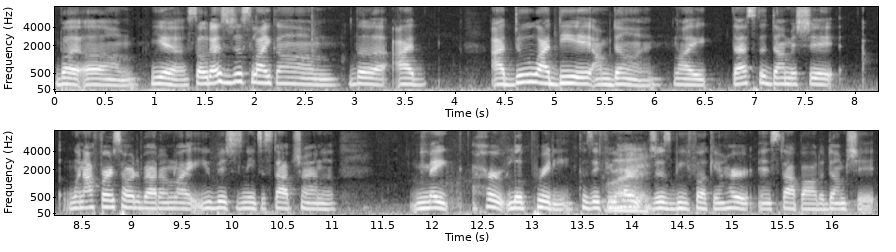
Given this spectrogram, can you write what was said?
but um, yeah, so that's just like um the I, I do, I did, I'm done. Like that's the dumbest shit. When I first heard about it, I'm like, you bitches need to stop trying to make hurt look pretty. Because if you Right. hurt, just be fucking hurt and stop all the dumb shit.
